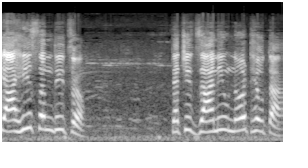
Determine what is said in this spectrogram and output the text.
त्याही संधीचं त्याची जाणीव न ठेवता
